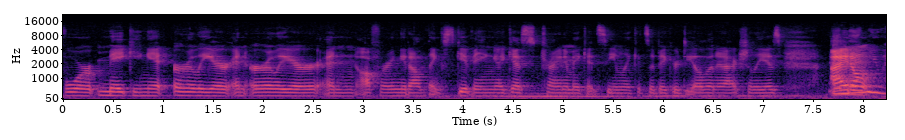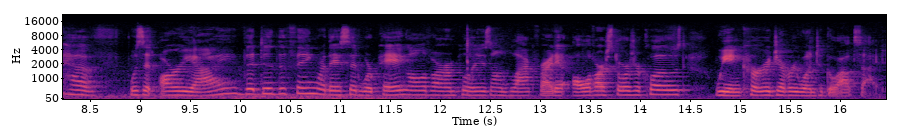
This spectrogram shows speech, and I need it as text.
for making it earlier and earlier and offering it on Thanksgiving. I guess trying to make it seem like it's a bigger deal than it actually is. And I then don't. you have was it REI that did the thing where they said we're paying all of our employees on Black Friday, all of our stores are closed. We encourage everyone to go outside.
